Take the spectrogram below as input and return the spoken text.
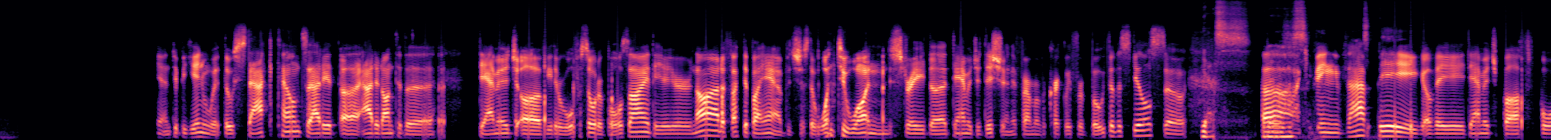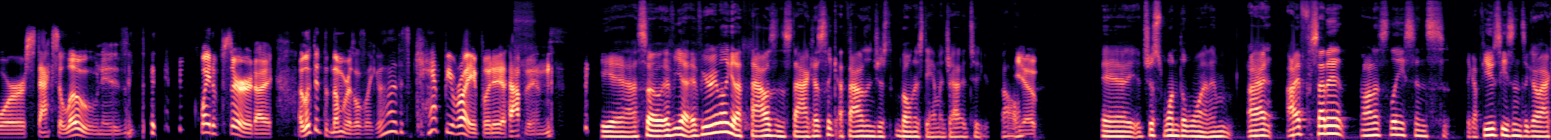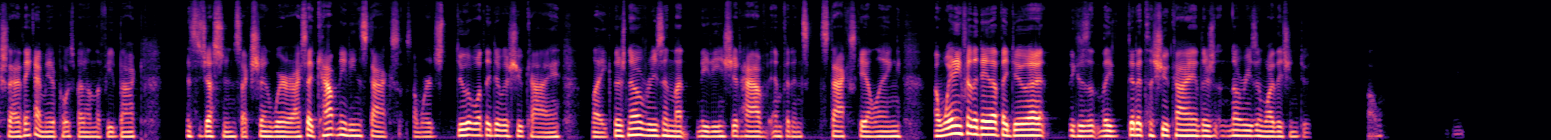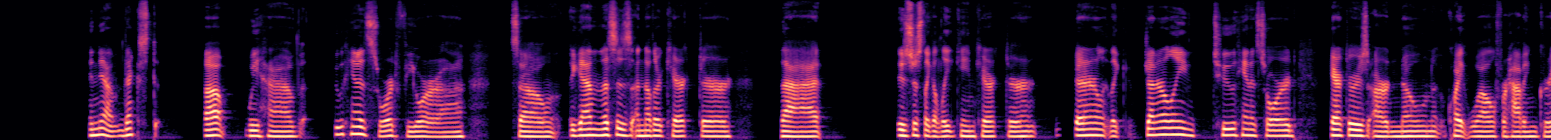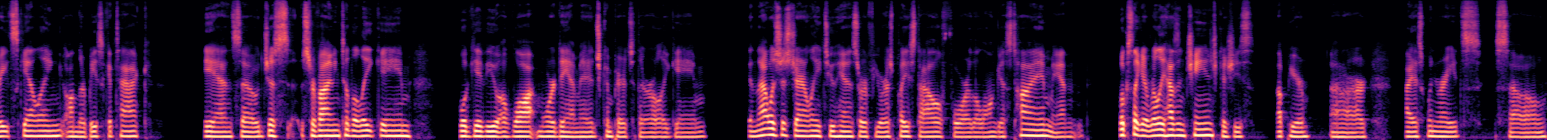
Yeah, and to begin with, those stack counts added uh, added onto the damage of either Wolf Assault or Bullseye, they're not affected by amp. It's just a one to one straight uh, damage addition, if I remember correctly, for both of the skills. So yes, uh, giving that big of a damage buff for stacks alone is quite absurd. I I looked at the numbers, I was like, oh, this can't be right, but it happened. Yeah, so if yeah, if you're able to get a thousand stacks, that's like a thousand just bonus damage added to your spell. Yep. Yeah, it's just one to one. And I I've said it honestly since like a few seasons ago. Actually, I think I made a post about it on the feedback and suggestion section where I said count Nadine stacks somewhere. Just do it what they did with Xiukai. Like, there's no reason that Nadine should have infinite stack scaling. I'm waiting for the day that they do it because they did it to Xiukai. There's no reason why they shouldn't do it. Well. And yeah, next up we have Two Handed Sword Fiora. So again, this is another character that is just like a late game character. Generally, like generally, two handed sword characters are known quite well for having great scaling on their basic attack, and so just surviving to the late game will give you a lot more damage compared to the early game. And that was just generally two handed sword Fiora's playstyle for the longest time, and looks like it really hasn't changed because she's up here on our highest win rates. So,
